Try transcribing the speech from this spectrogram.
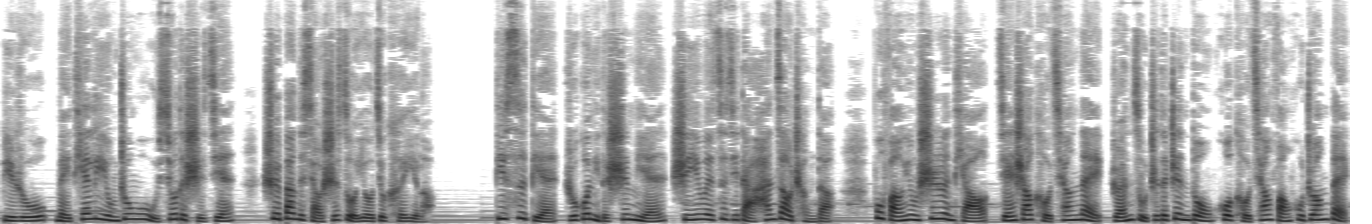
比如每天利用中午午休的时间睡半个小时左右就可以了。第四点，如果你的失眠是因为自己打鼾造成的，不妨用湿润条减少口腔内软组织的震动或口腔防护装备，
